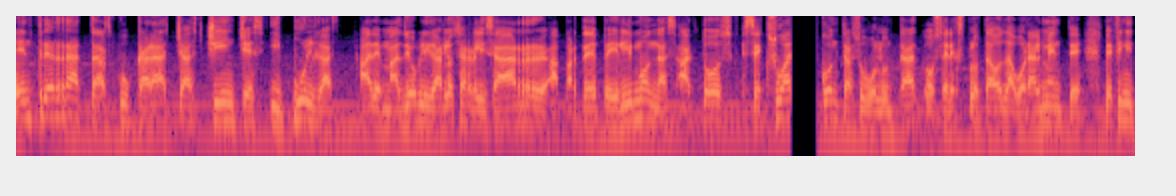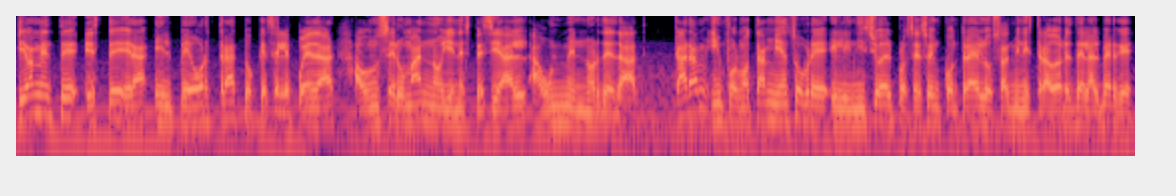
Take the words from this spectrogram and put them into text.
entre ratas, cucarachas, chinches y pulgas, además de obligarlos a realizar, aparte de pedir limonas, actos sexuales contra su voluntad o ser explotados laboralmente. Definitivamente este era el peor trato que se le puede dar a un ser humano y en especial a un menor de edad. Karam informó también sobre el inicio del proceso en contra de los administradores del albergue,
